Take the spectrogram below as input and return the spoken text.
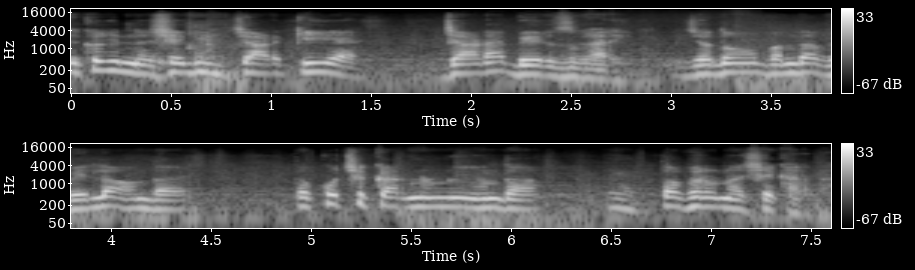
ਦੇਖੋ ਜੀ ਨਸ਼ੇ ਦੀ ਜੜ ਕੀ ਹੈ? ਜੜ ਹੈ ਬੇਰੁਜ਼ਗਾਰੀ। ਜਦੋਂ ਬੰਦਾ ਵਿਹਲਾ ਹੁੰਦਾ ਹੈ ਤਾਂ ਕੁਝ ਕਰਨ ਨੂੰ ਨਹੀਂ ਹੁੰਦਾ ਤਾਂ ਫਿਰ ਉਹ ਨਸ਼ੇ ਕਰਦਾ।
